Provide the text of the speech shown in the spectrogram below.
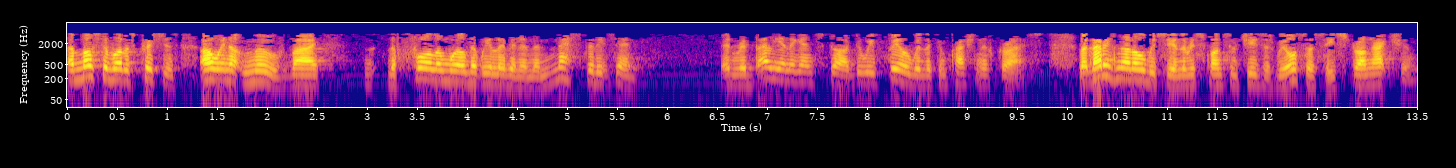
And most of all, as Christians, are we not moved by the fallen world that we live in and the mess that it's in? In rebellion against God, do we feel with the compassion of Christ? But that is not all we see in the response of Jesus. We also see strong actions.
